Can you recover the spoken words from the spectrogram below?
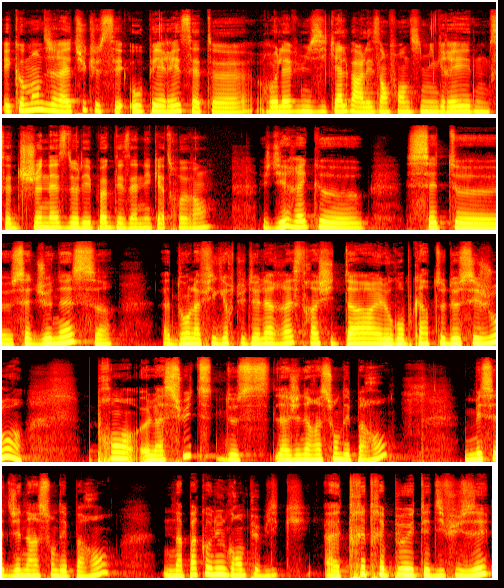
Et comment dirais-tu que c'est opéré cette euh, relève musicale par les enfants d'immigrés, donc cette jeunesse de l'époque des années 80 Je dirais que cette, cette jeunesse dont la figure tutélaire reste Rachita et le groupe Carte de séjour, prend la suite de la génération des parents. Mais cette génération des parents n'a pas connu le grand public, a très très peu été diffusée,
